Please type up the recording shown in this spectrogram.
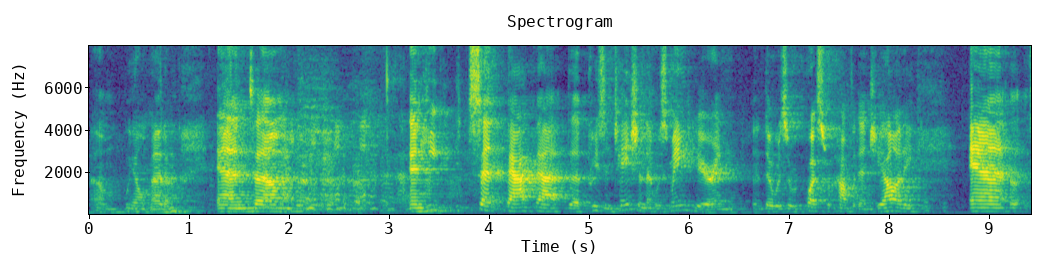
Um, we all met him. And, um, and he sent back that the presentation that was made here, and there was a request for confidentiality. And uh,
